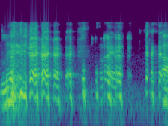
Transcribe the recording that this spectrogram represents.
Living. okay. Uh,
